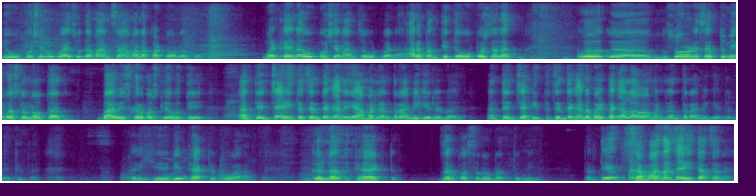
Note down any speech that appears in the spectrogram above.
ते उपोषण उपाय सुद्धा माणसं आम्हाला पाठवलं होतं म्हटले ना उपोषण आमचं उठवायला. अरे पण तिथं उपोषणाला क- तुम्ही बसलं नव्हतात. बावीसकर बसले होते. आणि त्यांच्या हितचिंतकाने या म्हटल्यानंतर आम्ही गेलेलो आहे. आणि त्यांच्या हितचिंतकानं बैठका लावा म्हटल्यानंतर आम्ही गेलेलो आहे तिथं. तर हे बी फॅक्ट ठेवा. गलत फॅक्ट जर पसरवलात तुम्ही तर ते समाजाच्या हिताचं नाही.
